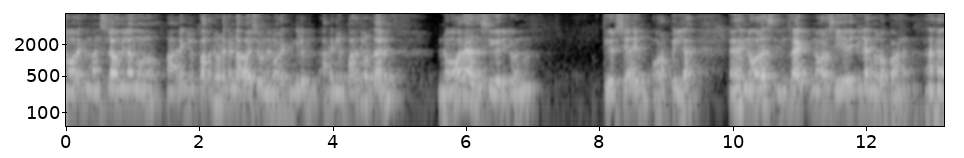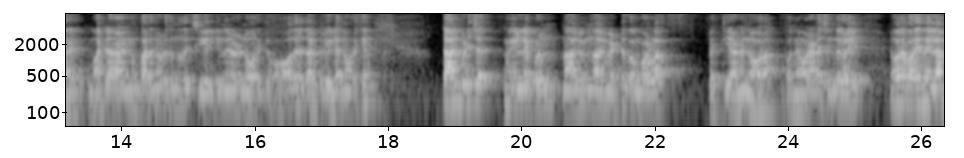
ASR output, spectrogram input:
നോറയ്ക്ക് മനസ്സിലാവുന്നില്ല എന്ന് തോന്നുന്നു. ആരെങ്കിലും പറഞ്ഞു കൊടുക്കേണ്ട ആവശ്യമുണ്ട് നോറയ്ക്കെങ്കിലും ആരെങ്കിലും പറഞ്ഞു കൊടുത്താലും നോറ അത് സ്വീകരിക്കുമെന്ന് തീർച്ചയായും ഉറപ്പില്ല. നോറ ഇൻഫാക്ട് നോറ സ്വീകരിക്കില്ല എന്ന് ഉറപ്പാണ് മറ്റാരെങ്കിലും പറഞ്ഞു കൊടുക്കുന്നത് സ്വീകരിക്കുന്നതിനോട് നോറയ്ക്ക് യാതൊരു താല്പര്യമില്ല നോറയ്ക്ക് താൻ പിടിച്ച മുയലിന് എപ്പോഴും നാലും നാലും എട്ട് കൊമ്പുള്ള വ്യക്തിയാണ് നോറ. അപ്പോൾ നോറയുടെ ചിന്തകളിൽ നോറ പറയുന്ന എല്ലാം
